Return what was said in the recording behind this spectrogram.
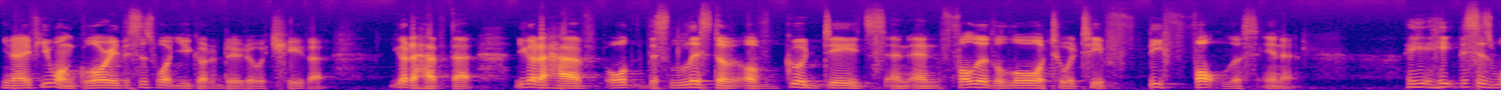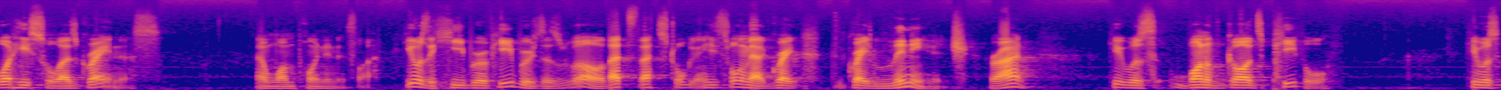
You know, if you want glory, this is what you got to do to achieve that. You got to have that. You got to have all this list of, of good deeds and, and follow the law to a T. Be faultless in it. He, he, this is what he saw as greatness at one point in his life. He was a Hebrew of Hebrews as well. That's, that's talking, he's talking about great, great lineage, right? He was one of God's people. He was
